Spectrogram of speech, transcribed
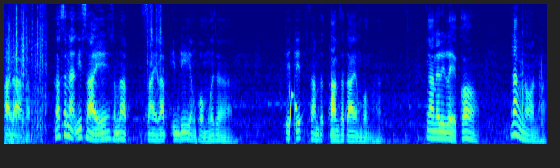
พาดาครับ ลักษณะนิสัยสำหรับสายรับอินดี้อย่างผมก็จะติดๆตามตามสไตล์ของผมนะครับ งานอดิเรกก็ นั่งนอนครับ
